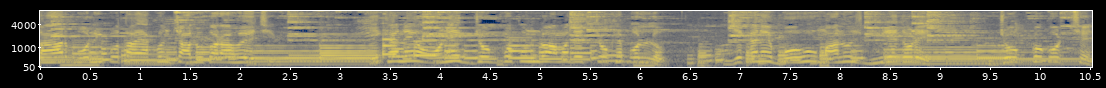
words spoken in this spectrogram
তার বলি প্রথা এখন চালু করা হয়েছে। এখানে অনেক যজ্ঞকুণ্ড আমাদের চোখে পড়ল, যেখানে বহু মানুষ ঘিরে ধরে যজ্ঞ করছেন।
